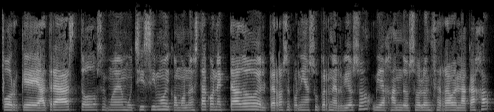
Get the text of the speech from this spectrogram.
porque atrás todo se mueve muchísimo y como no está conectado, el perro se ponía súper nervioso viajando solo encerrado en la caja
